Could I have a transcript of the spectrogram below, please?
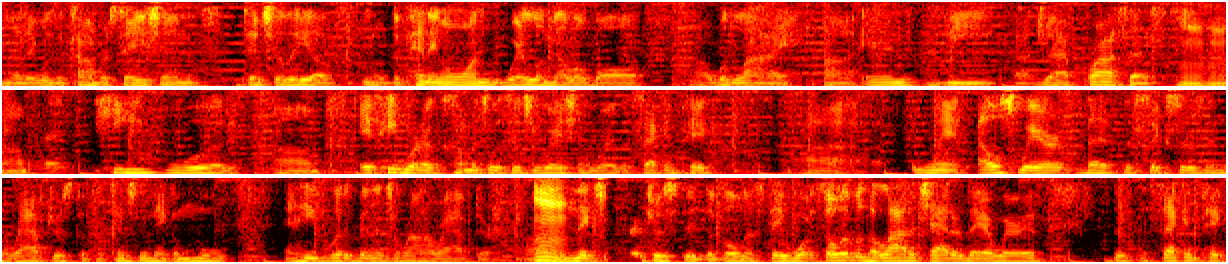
You know, there was a conversation potentially of, you know, depending on where LaMelo Ball uh, would lie uh, in the uh, draft process, mm-hmm. um, he would, um, if he were to come into a situation where the second pick uh, went elsewhere that the Sixers and the Raptors could potentially make a move, and he would have been a Toronto Raptor. Um, mm. The Knicks were interested, the Golden State Warriors. So it was a lot of chatter there where if the, the second pick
